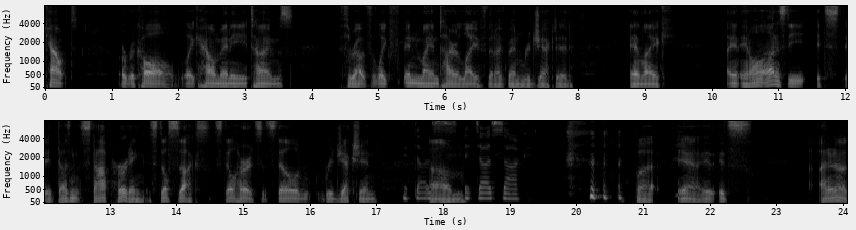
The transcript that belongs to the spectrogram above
count or recall like how many times throughout the, like in my entire life that i've been rejected. And like in, in all honesty it's it doesn't stop hurting. It still sucks. It still hurts. It's still rejection. It does. Um, it does suck. but yeah it, it's i don't know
